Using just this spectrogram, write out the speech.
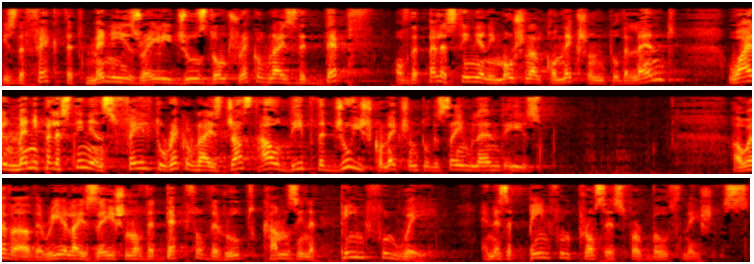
is the fact that many Israeli Jews don't recognize the depth of the Palestinian emotional connection to the land while many Palestinians fail to recognize just how deep the Jewish connection to the same land is. However, the realization of the depth of the root comes in a painful way and as a painful process for both nations.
